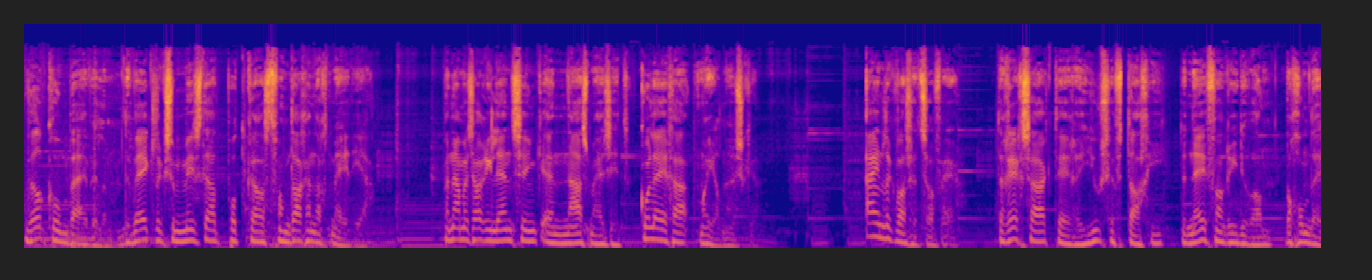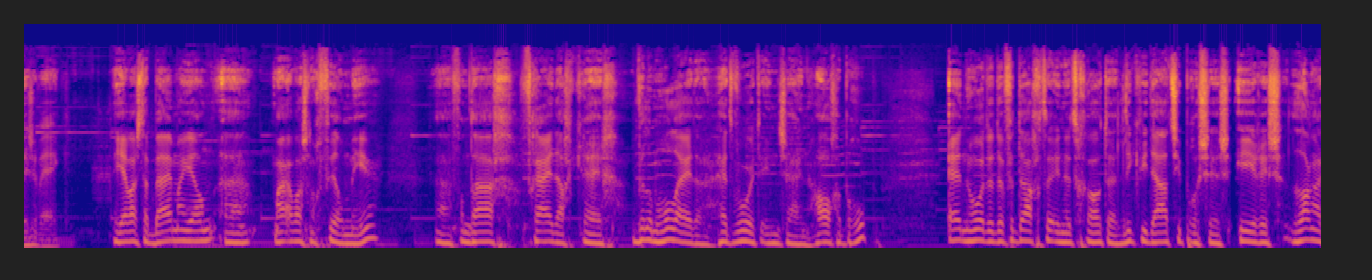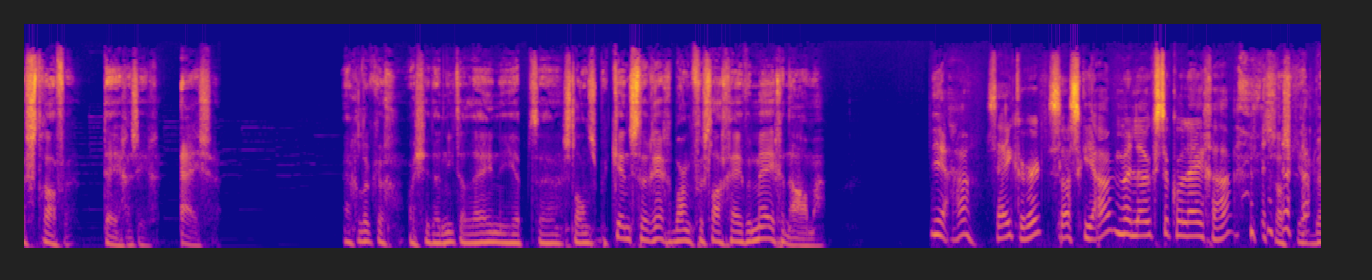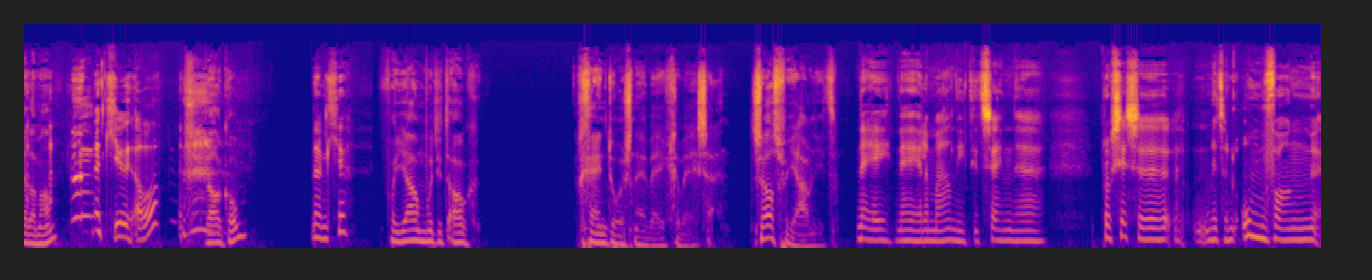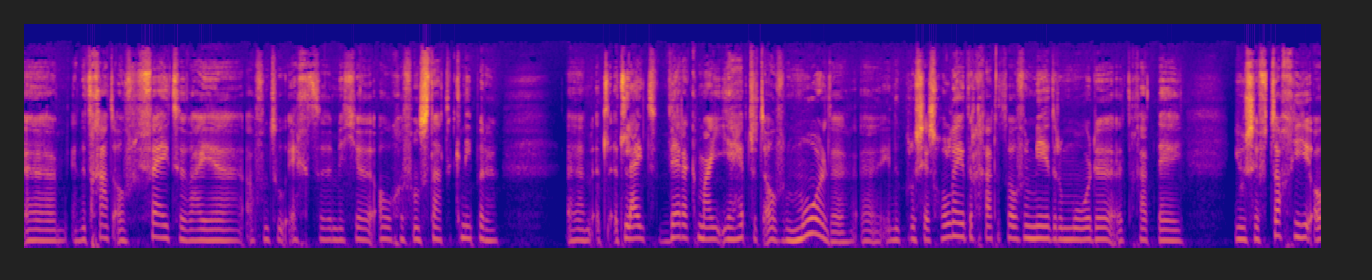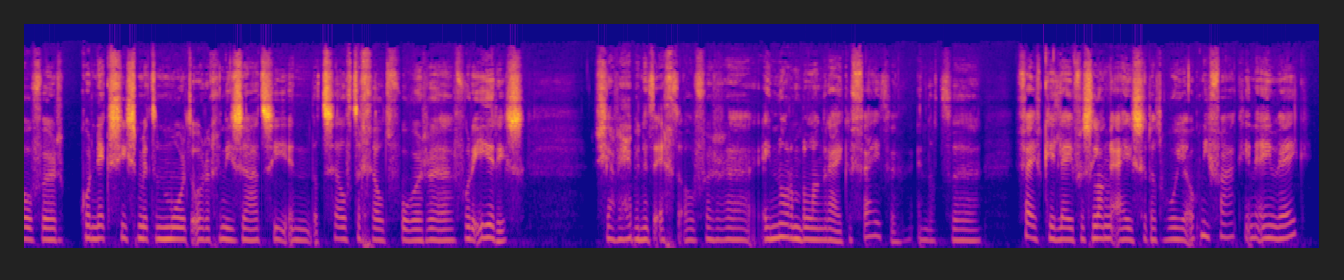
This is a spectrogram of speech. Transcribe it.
Welkom bij Willem, de wekelijkse misdaadpodcast van Dag en Nacht Media. Mijn naam is Harry Lensink en naast mij zit collega Marjan Huske. Eindelijk was het zover. De rechtszaak tegen Youssef Taghi, de neef van Ridouan, begon deze week. Jij was daarbij, Marjan, uh, maar er was nog veel meer. Uh, vandaag, vrijdag, kreeg Willem Holleder het woord in zijn hoger beroep. En hoorde de verdachte in het grote liquidatieproces Eris lange straffen tegen zich eisen. En gelukkig was je daar niet alleen. Je hebt uh, Slans bekendste rechtbankverslaggever meegenomen. Ja, zeker. Saskia, mijn leukste collega. Saskia Belleman. Dankjewel. Welkom. Dank je. Voor jou moet dit ook geen doorsneeweek geweest zijn. Zelfs voor jou niet. Nee, nee, helemaal niet. Het zijn uh, processen met een omvang. Uh, en het gaat over feiten waar je af en toe echt uh, met je ogen van staat te knipperen. Ehm, het, het, lijkt werk, maar je hebt het over moorden. in het proces Holleder gaat het over meerdere moorden. Het gaat bij Youssef Taghi over connecties met een moordorganisatie. En datzelfde geldt voor, voor Eris. Dus ja, we hebben het echt over enorm belangrijke feiten. En dat vijf keer levenslang eisen, dat hoor je ook niet vaak in één week.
